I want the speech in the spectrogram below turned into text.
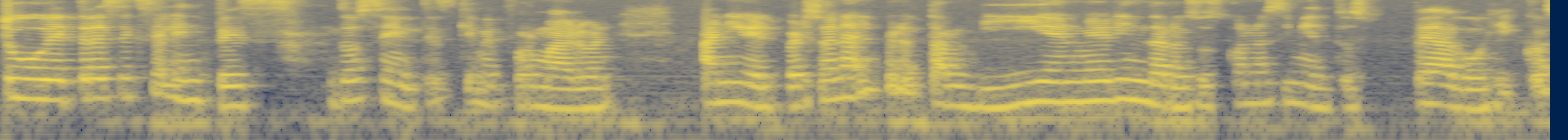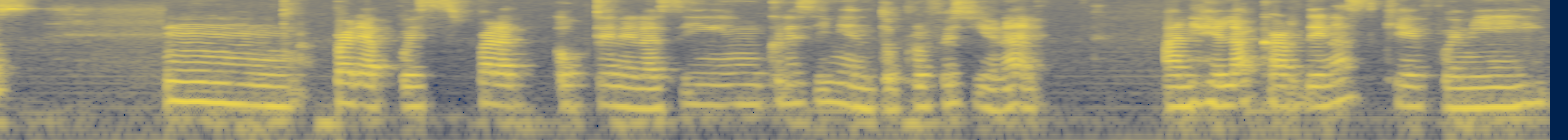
Tuve tres excelentes docentes que me formaron a nivel personal, pero también me brindaron sus conocimientos pedagógicos mm, para, pues, para obtener así un crecimiento profesional. Ángela Cárdenas, que fue mi,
